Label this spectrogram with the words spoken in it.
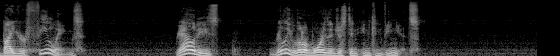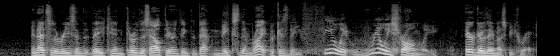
by your feelings, reality is really little more than just an inconvenience. And that's the reason that they can throw this out there and think that that makes them right because they feel it really strongly. Ergo, they must be correct.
